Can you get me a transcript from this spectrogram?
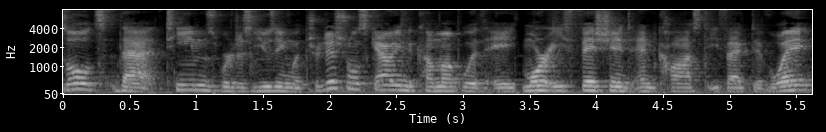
results that teams were just using with traditional scouting to come up with a more efficient and cost effective way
